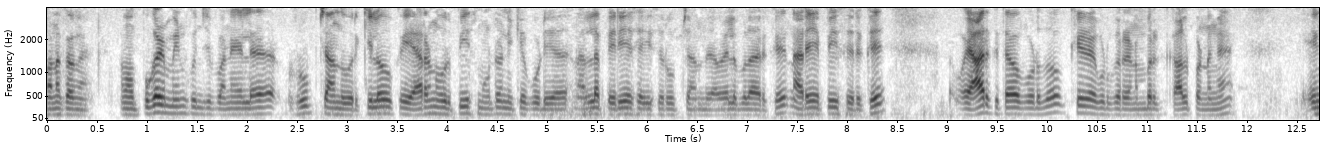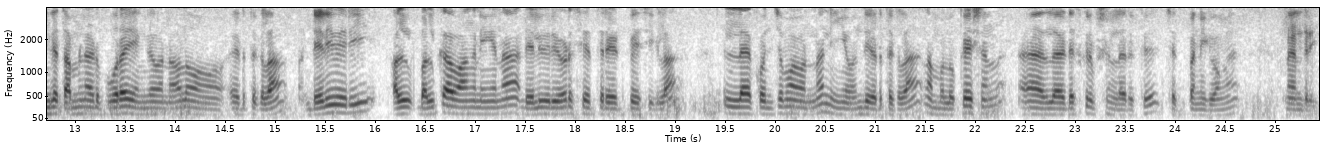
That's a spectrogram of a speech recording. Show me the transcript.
வணக்கங்க. நம்ம புகழ் மீன் குஞ்சு பண்ணையில் ரூப் சாந்து ஒரு கிலோவுக்கு இரநூறு பீஸ் மட்டும் நிற்கக்கூடிய நல்ல பெரிய சைஸ் ரூப் சாந்து அவைலபிளாக இருக்குது நிறைய பீஸ் இருக்குது யாருக்கு தேவைப்படுதோ கீழே கொடுக்குற நம்பருக்கு கால் பண்ணுங்கள் எங்கள் தமிழ்நாடு பூரா எங்கே வேணாலும் எடுத்துக்கலாம். டெலிவரி அல் பல்காக வாங்கினீங்கன்னா டெலிவரியோடு சேர்த்து ரேட் பேசிக்கலாம். இல்லை கொஞ்சமாக வேணுன்னா நீங்கள் வந்து எடுத்துக்கலாம். நம்ம லொக்கேஷன் அதில் டிஸ்கிரிப்ஷனில் இருக்குது செக் பண்ணிக்கோங்க. நன்றி.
